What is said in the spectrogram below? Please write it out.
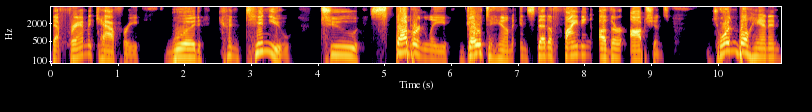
that Fran McCaffery would continue to stubbornly go to him instead of finding other options. Jordan Bohannon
